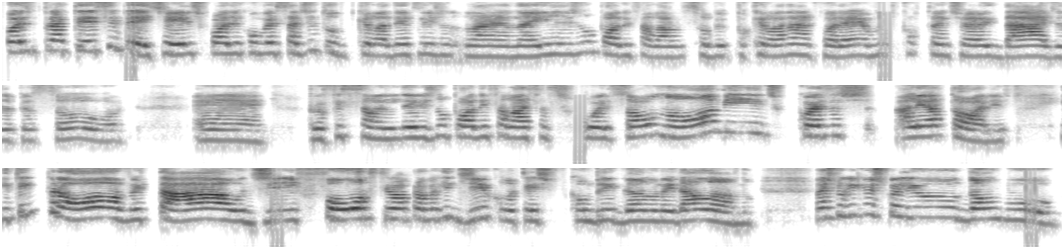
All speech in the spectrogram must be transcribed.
forem para ter esse date. Aí eles podem conversar de tudo, porque lá dentro, eles, lá na ilha, eles não podem falar sobre. Porque lá na Coreia é muito importante a idade da pessoa, é, profissão. Eles não podem falar essas coisas, só o nome de coisas aleatórias. E tem prova e tal, de força, tem uma prova ridícula, que eles ficam brigando no meio da lama. Mas por que, que eu escolhi o Dongwoo?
